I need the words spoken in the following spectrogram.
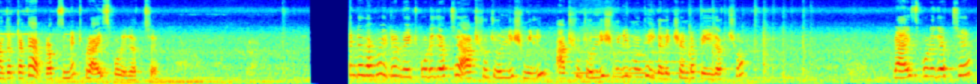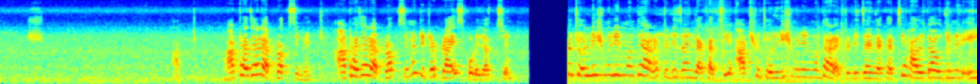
হাজার টাকা অ্যাপ্রক্সিমেট প্রাইস পড়ে যাচ্ছে। এটা দেখো, এটার ওয়েট পড়ে যাচ্ছে আটশো চল্লিশ মিলি। আটশো চল্লিশ মিলির মধ্যে এই কালেকশানটা পেয়ে যাচ্ছ। প্রাইস পড়ে যাচ্ছে আট আট হাজার অ্যাপ্রক্সিমেট আট হাজার অ্যাপ্রক্সিমেট এটার প্রাইস পড়ে যাচ্ছে। চল্লিশ মিলির মধ্যে আর একটা ডিজাইন দেখাচ্ছি। আটশো চল্লিশ মিলির মধ্যে আর একটা ডিজাইন দেখাচ্ছি। হালকা ওজনের এই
